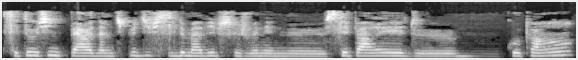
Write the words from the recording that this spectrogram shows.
C'était aussi une période un petit peu difficile de ma vie parce que je venais de me séparer de mon copain.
